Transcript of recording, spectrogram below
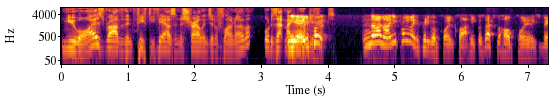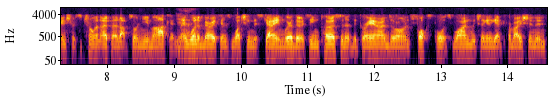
new eyes rather than fifty thousand Australians that have flown over? Or does that make Yeah, no you probably- No, no, you probably make a pretty good point, Clarky, because that's the whole point of this venture is to try and open it up to a new market. And They want Americans watching this game, whether it's in person at the ground or on Fox Sports One, which they're going to get promotion and,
